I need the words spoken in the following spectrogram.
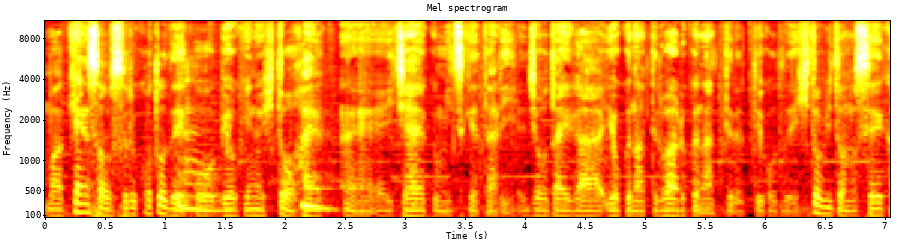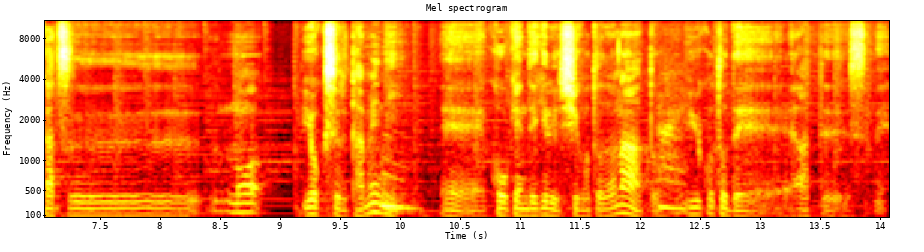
まあ、検査をすることでこう病気の人を早く、うん。えーいち早く見つけたり状態が良くなってる悪くなってるっていうことで人々の生活の良くするために、うん。えー貢献できる仕事だなとはい。いうことであってですね、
